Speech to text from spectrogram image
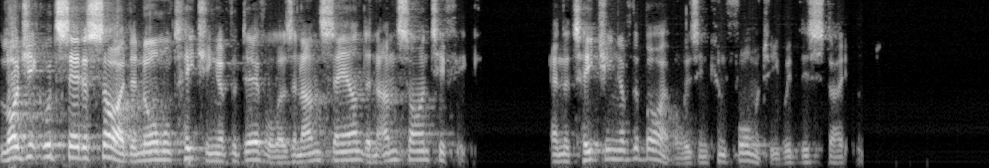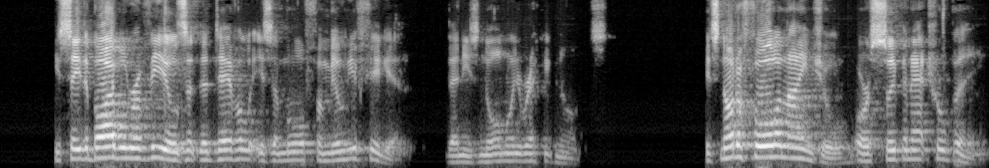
Logic would set aside the normal teaching of the devil as an unsound and unscientific, and the teaching of the Bible is in conformity with this statement. You see, the Bible reveals that the devil is a more familiar figure than is normally recognized. It's not a fallen angel or a supernatural being,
